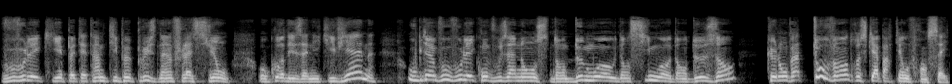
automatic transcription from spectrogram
Vous voulez qu'il y ait peut-être un petit peu plus d'inflation au cours des années qui viennent, ou bien vous voulez qu'on vous annonce dans deux mois ou dans six mois ou dans deux ans que l'on va tout vendre ce qui appartient aux Français?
